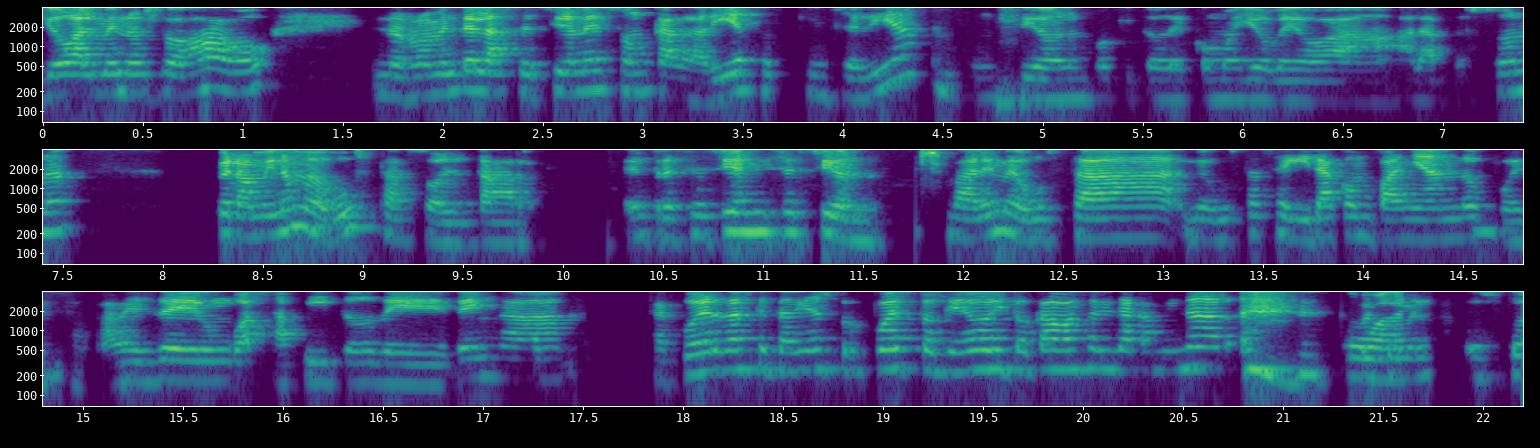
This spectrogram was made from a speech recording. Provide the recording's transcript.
yo al menos lo hago. Normalmente las sesiones son cada 10 o 15 días en función un poquito de cómo yo veo a, a la persona, pero a mí no me gusta soltar entre sesión y sesión, ¿vale? Me gusta, me gusta seguir acompañando pues a través de un WhatsAppito de, venga, ¿te acuerdas que te habías propuesto que hoy tocaba salir a caminar? pues esto,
